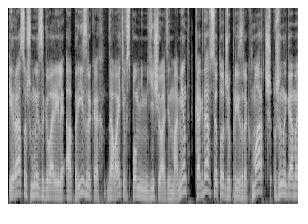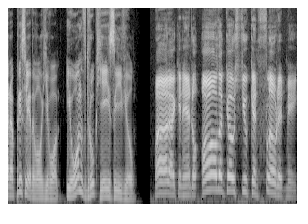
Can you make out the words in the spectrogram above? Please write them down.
И раз уж мы заговорили о призраках, давайте вспомним еще один момент, когда все тот же призрак Мардж, жены Гомера, преследовал его, и он вдруг ей заявил But I can handle all the ghosts you can float at me.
